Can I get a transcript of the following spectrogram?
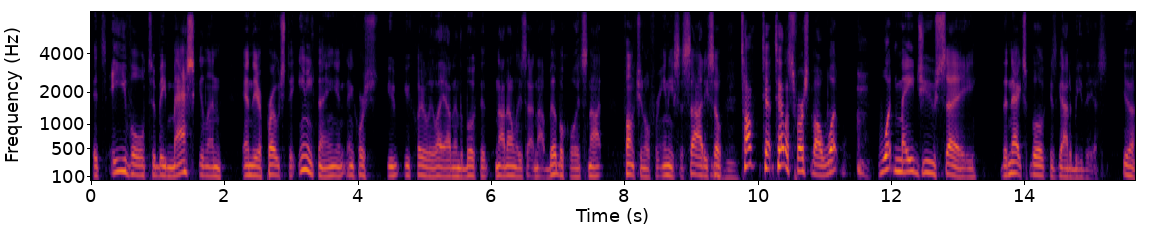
it's evil to be masculine in the approach to anything. And, and of course, you you clearly lay out in the book that not only is that not biblical, it's not functional for any society. So, talk t- tell us first of all what what made you say the next book has got to be this. Yeah.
